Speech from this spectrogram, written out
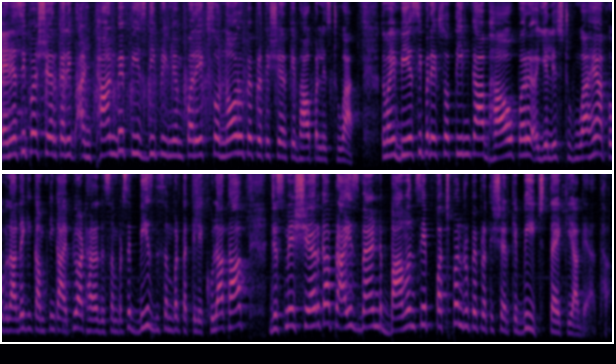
एनएससी पर शेयर करीब अंठानवे फ़ीसदी प्रीमियम पर एक सौ प्रति शेयर के भाव पर लिस्ट हुआ। तो वहीं बीएससी पर 103 का भाव पर यह लिस्ट हुआ है। आपको बता दें कि कंपनी का आईपीओ 18 दिसंबर से 20 दिसंबर तक के लिए खुला था, जिसमें शेयर का प्राइस बैंड बावन से पचपन रुपए प्रति शेयर के बीच तय किया गया था।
